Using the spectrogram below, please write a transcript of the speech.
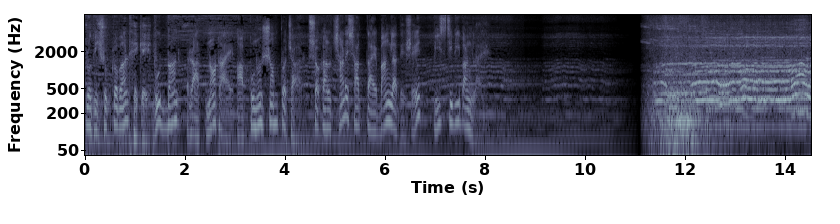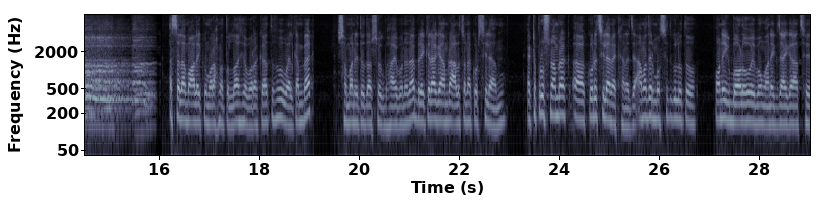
প্রতি শুক্রবার থেকে বুধবার রাত নটায় আপ পুনঃ সম্প্রচার। সকাল সাড়ে সাতটায় বাংলাদেশে পিস টিভি বাংলায়। আসসালামু আলাইকুম রহমতুল্লাহ বরাকাত ওয়েলকাম ব্যাক সম্মানিত দর্শক ভাই বোনেরা ব্রেকের আগে আমরা আলোচনা করছিলাম, একটা প্রশ্ন আমরা করেছিলাম এখানে যে আমাদের মসজিদগুলো তো অনেক বড় এবং অনেক জায়গা আছে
